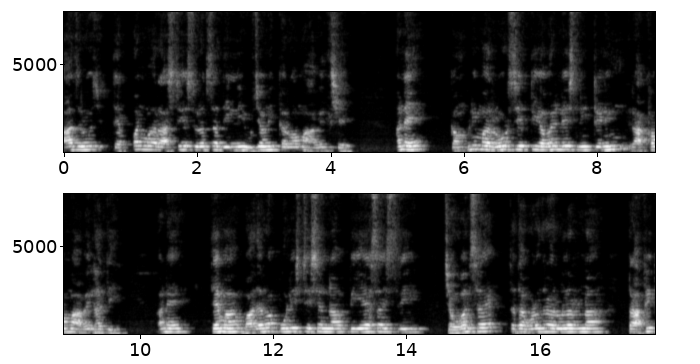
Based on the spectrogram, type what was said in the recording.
આજ રોજ ત્રેપનમાં રાષ્ટ્રીય સુરક્ષા દિનની ઉજવણી કરવામાં આવેલ છે અને કંપનીમાં રોડ સેફટી અવેરનેસની ટ્રેનિંગ રાખવામાં આવેલ હતી અને તેમાં ભાદરવા પોલીસ સ્ટેશનના પીએસઆઈ શ્રી ચૌહાણ સાહેબ તથા વડોદરા રૂરલના ટ્રાફિક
